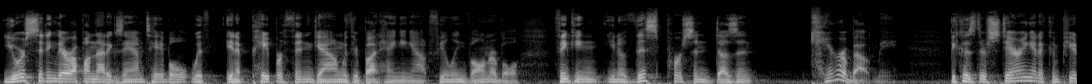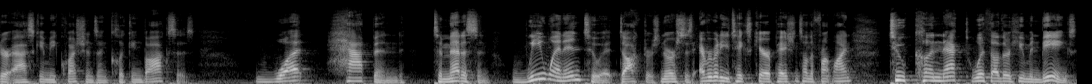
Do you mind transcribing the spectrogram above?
You're sitting there up on that exam table with in a paper thin gown with your butt hanging out, feeling vulnerable, thinking, you know, this person doesn't care about me because they're staring at a computer asking me questions and clicking boxes. What happened to medicine. We went into it, doctors, nurses, everybody who takes care of patients on the front line, to connect with other human beings.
